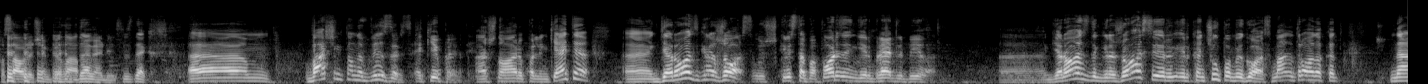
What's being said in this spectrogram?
pasaulio čempionato. Dalenys, vis tiek. Um, Washingtono Wizards ekipai aš noriu palinkėti uh, geros gražos už Kristapą Porzingį ir Bradley Bylą. Uh, geros gražos ir, ir kančių pabaigos. Man atrodo, kad na,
